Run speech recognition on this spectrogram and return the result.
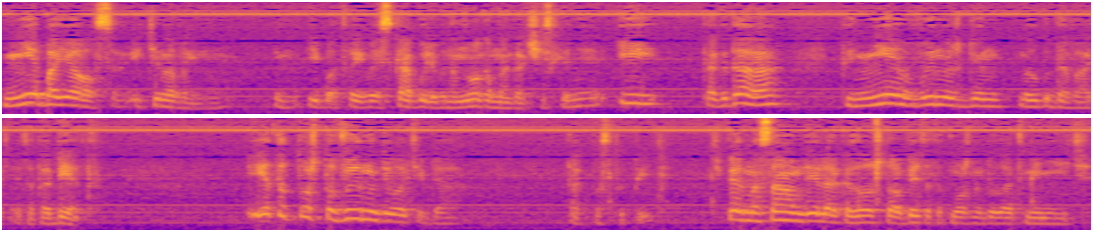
не боялся идти на войну, ибо твои войска были бы намного многочисленнее, и тогда ты не вынужден был бы давать этот обед. И это то, что вынудило тебя так поступить. Теперь на самом деле оказалось, что обед этот можно было отменить.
